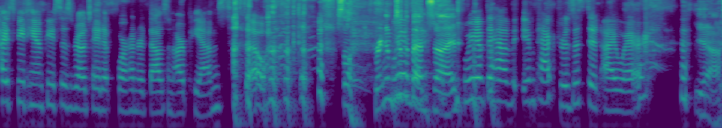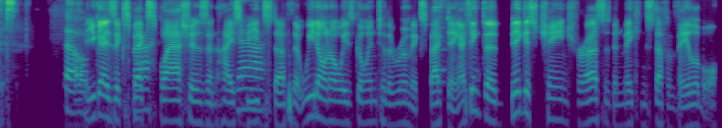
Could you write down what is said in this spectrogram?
high speed handpieces rotate at 400,000 RPMs. So, so bring them to the bedside. To, we have to have impact resistant eyewear. yeah. So you guys expect yeah. splashes and high speed yeah. stuff that we don't always go into the room expecting. I think the biggest change for us has been making stuff available.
